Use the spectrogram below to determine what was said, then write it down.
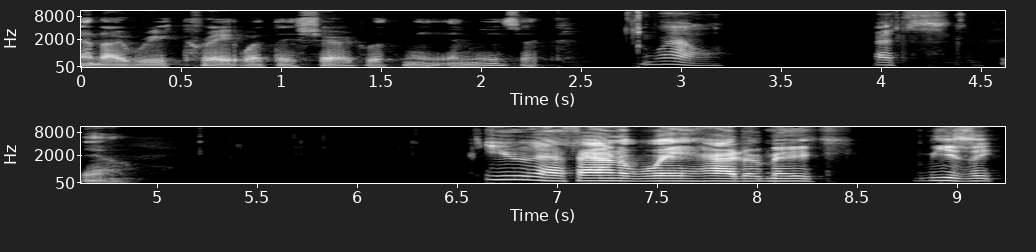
And i recreate what they shared with me in music. Wow. That's yeah you have found a way how to make music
